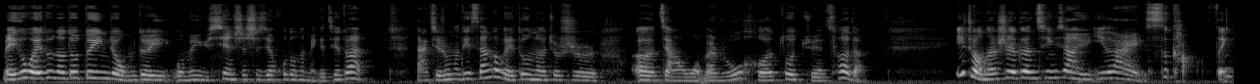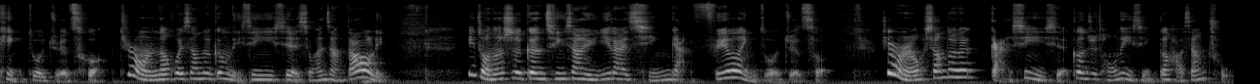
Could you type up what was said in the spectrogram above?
每个维度呢都对应着我们对我们与现实世界互动的每个阶段。那其中的第三个维度呢，就是呃讲我们如何做决策的。一种呢是更倾向于依赖思考 （thinking） 做决策，这种人呢会相对更理性一些，喜欢讲道理。一种呢是更倾向于依赖情感 （feeling） 做决策，这种人相对会感性一些，更具同理心，更好相处。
